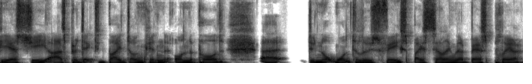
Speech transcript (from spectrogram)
PSG, as predicted by Duncan on the pod, uh, do not want to lose face by selling their best player.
